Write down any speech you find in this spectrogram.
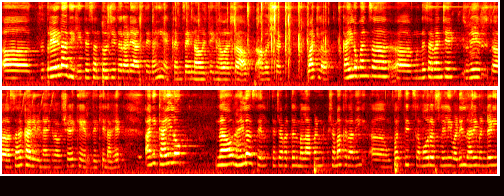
प्रेरणा दिली ते संतोषजी दराडे आज ते नाही आहेत. त्यांचंही नाव इथे घ्यावं असं आवश्यक वाटलं. काही लोकांचं अ, मुंडे साहेबांचे जुने सहकारी विनायकराव शेळकेर देखील आहेत. आणि काही लोक नाव राहिलं असेल त्याच्याबद्दल मला आपण क्षमा करावी. उपस्थित समोर असलेली वडीलधारी मंडळी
